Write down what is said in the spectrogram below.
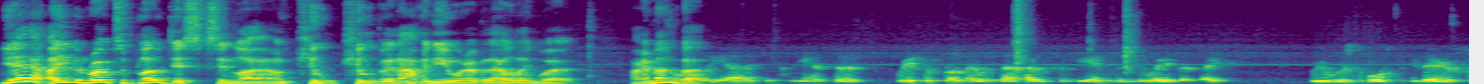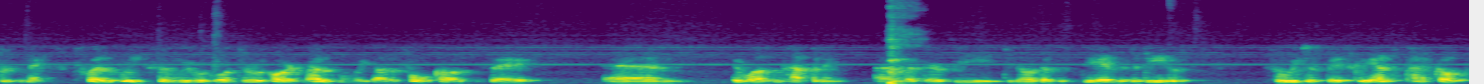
Yeah, I even wrote to blow discs in like on Kil- Kilburn Avenue, wherever the hell they were. I remember. Oh yeah, I think we had to we had to run out of that house in the end in the way that like we were supposed to be there for the next twelve weeks and we were going to record an album. We got a phone call to say um, it wasn't happening and that there'd be you know that was the end of the deal. So we just basically had to pack up,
